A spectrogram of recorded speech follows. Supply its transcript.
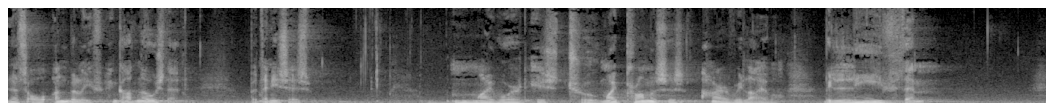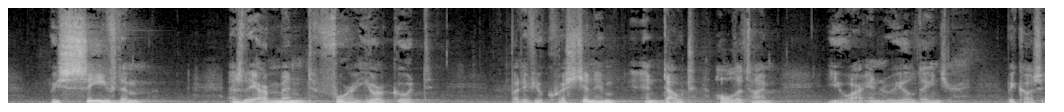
That's all unbelief, and God knows that. But then He says, my word is true. My promises are reliable. Believe them. Receive them as they are meant for your good. But if you question Him and doubt all the time, you are in real danger. Because,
